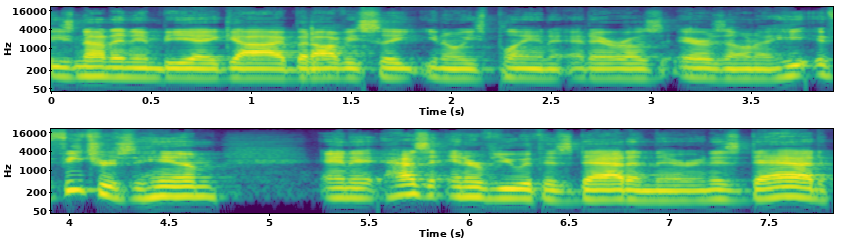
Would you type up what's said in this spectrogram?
he's not an NBA guy, but obviously you know he's playing at Aros- Arizona. He it features him, and it has an interview with his dad in there, and his dad.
